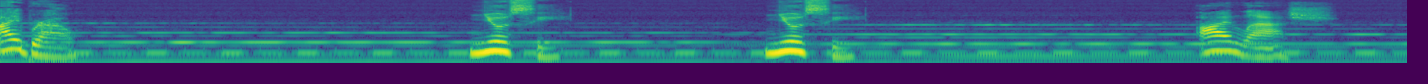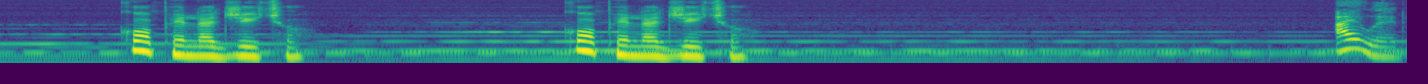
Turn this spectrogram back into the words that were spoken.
Eyebrow. Nyusi. Nyusi. Eyelash. Kope la jicho. Kope la jicho. Eyelid.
